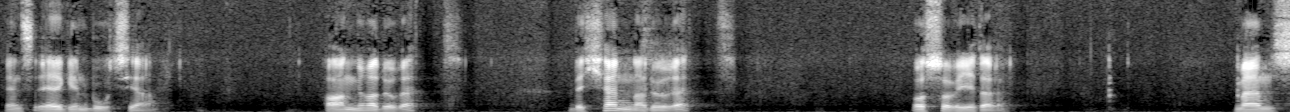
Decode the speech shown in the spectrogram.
ens egen botsgjerning. Angrer du rett? Bekjenner du rett? Og så videre. Mens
